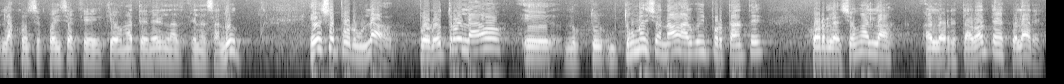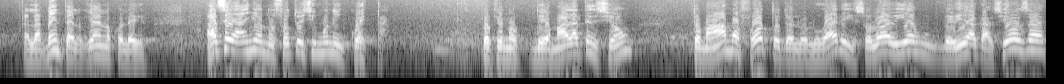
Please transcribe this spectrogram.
las consecuencias que, van a tener en la, salud. Eso por un lado. Por otro lado, eh, tú, mencionabas algo importante con relación a, los restaurantes escolares, a las ventas de lo que hay en los colegios. Hace años nosotros hicimos una encuesta, porque nos llamaba la atención, tomábamos fotos de los lugares y solo había bebidas gaseosas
